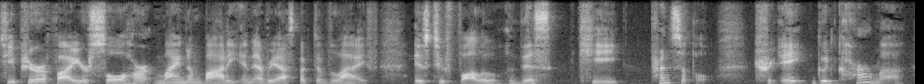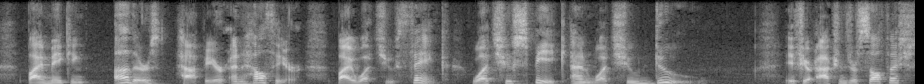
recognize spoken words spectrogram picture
To purify your soul, heart, mind and body in every aspect of life is to follow this key principle. Create good karma by making others happier and healthier by what you think, what you speak, and what you do. If your actions are selfish,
